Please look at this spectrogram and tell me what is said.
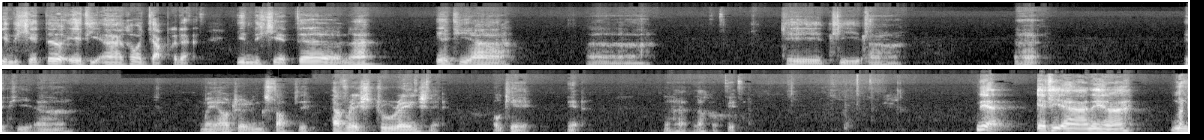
อินดิเคเตอร์ ATR เข้ามาจับก็ได้อินดิเคเตอร์นะ ATR เอ่อ ATR นะฮะ ATR ไม่เอา trailing stop สิ average true range เนี่ย โอเค เนี่ย นะฮะ แล้วก็ปิด เนี่ย ATR เนี่ยนะมัน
